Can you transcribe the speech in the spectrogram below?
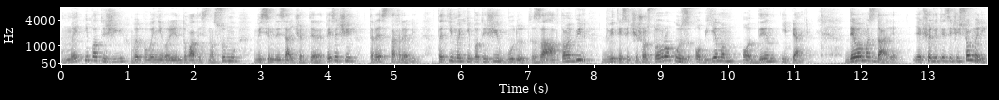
митні платежі ви повинні орієнтуватись на суму 84 тисячі 300 гривень. Такі митні платежі будуть за автомобіль 2006 року з об'ємом 1,5. Дивимось далі. Якщо 2007 рік,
